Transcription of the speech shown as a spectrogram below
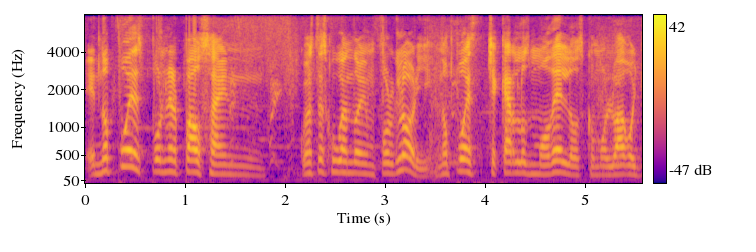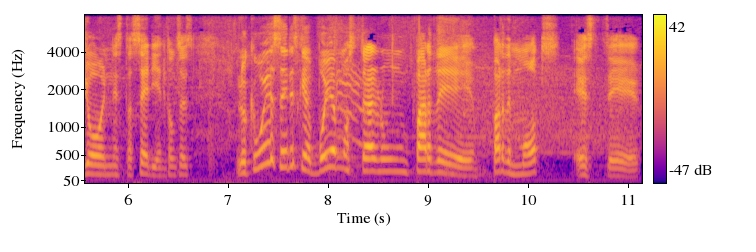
eh, no puedes poner pausa en cuando estás jugando en For Glory. No puedes checar los modelos como lo hago yo en esta serie. Entonces, lo que voy a hacer es que voy a mostrar un par de, par de mods. Este,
